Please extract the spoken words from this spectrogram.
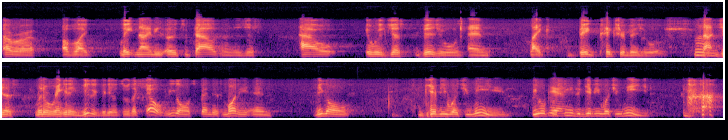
era of like late nineties, early two thousands is just how it was just visuals and like big picture visuals. Not just little rinky music videos. It was like, yo, we gonna spend this money and we gonna give you what you need. We will Yeah. proceed to give you what you need.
